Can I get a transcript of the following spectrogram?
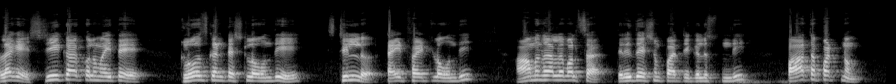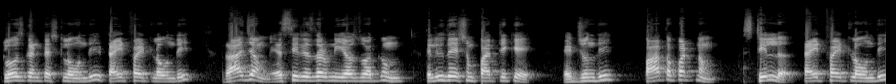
అలాగే శ్రీకాకుళం అయితే క్లోజ్ కంటెస్ట్లో ఉంది. స్టిల్ టైట్ ఫైట్లో ఉంది. ఆమదాల వలస తెలుగుదేశం పార్టీ గెలుస్తుంది. పాతపట్నం క్లోజ్ కంటెస్ట్లో ఉంది. టైట్ ఫైట్లో ఉంది. రాజం ఎస్సీ రిజర్వ్ నియోజకవర్గం తెలుగుదేశం పార్టీకే ఎడ్జ్ ఉంది. పాతపట్నం స్టిల్ టైట్ ఫైట్లో ఉంది.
